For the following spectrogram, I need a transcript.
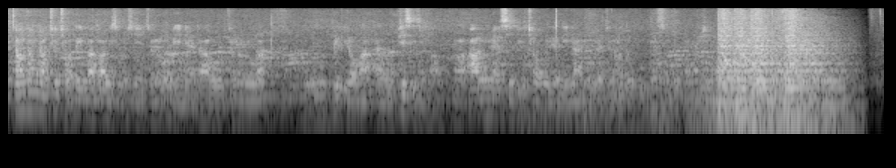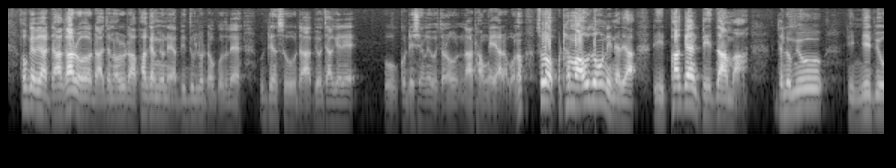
အကြောင်းကြောင်းကြောင့်ချွတ်ချော်သိမ်းပါသွားပြီဆိုလို့ရှိရင်ကျွန်တော်တို့အနေနဲ့ဒါကိုကျွန်တော်တို့ကဟိုတိတ်ပြီးတော့မှအဲမဖြစ်စေချင်ပါဘူးเนาะအားလုံးနဲ့အစီအပြေချောဝေးတဲ့နေလာမျိုးပဲကျွန်တော်တို့ပြီးတော့ဆက်လုပ်ပါမှာဖြစ်ပါတယ် ဟုတ်ကဲ့ဗျဒါကတော့ဒါကျွန်တော်တို့ဒါဖာကန်မျိုးနယ်ကပြည်သူ့လွှတ်တော်ကိုယ်စားလှယ်ဦးတင်ဆိုဒါပြောကြားခဲ့တဲ့ ဟို condition လေးကိုကျွန်တော်တို့နားထောင်ခဲ့ရတာပေါ့နော်ဆိုတော့ပထမအဦးဆုံးအနေနဲ့ဗျဒီဖာကန်ဒေတာမှာဒီလိုမျိုးဒီမြေပြို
